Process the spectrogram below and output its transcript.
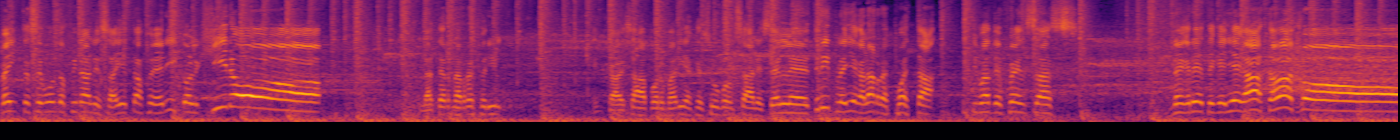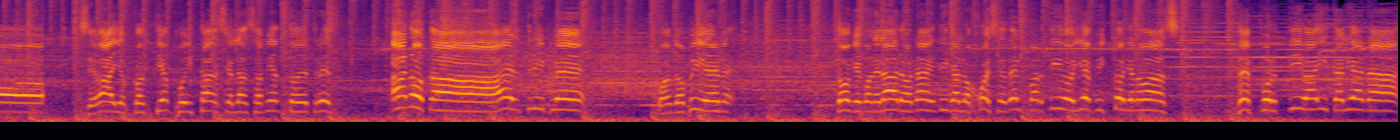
20 segundos finales. Ahí está Federico. El giro. La terna referil encabezada por María Jesús González. El eh, triple llega la respuesta. Últimas defensas. Negrete que llega hasta abajo. Ceballos con tiempo y distancia. El lanzamiento de tres. Anota el triple. Cuando piden toque con el aro. Nada indican los jueces del partido. Y es victoria nomás. Deportiva Italiana.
